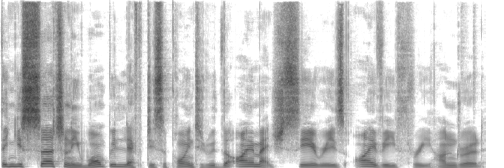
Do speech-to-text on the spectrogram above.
then you certainly won't be left disappointed with the iMatch series IV300.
